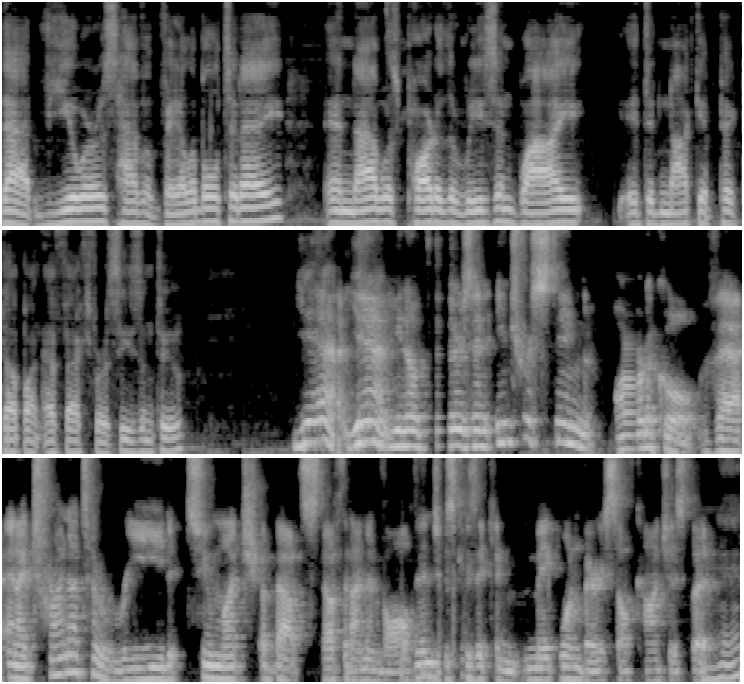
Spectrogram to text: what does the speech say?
that viewers have available today? And that was part of the reason why it did not get picked up on FX for season two? Yeah, yeah. You know, there's an interesting article that, and I try not to read too much about stuff that I'm involved in just because it can make one very self conscious. But mm-hmm.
